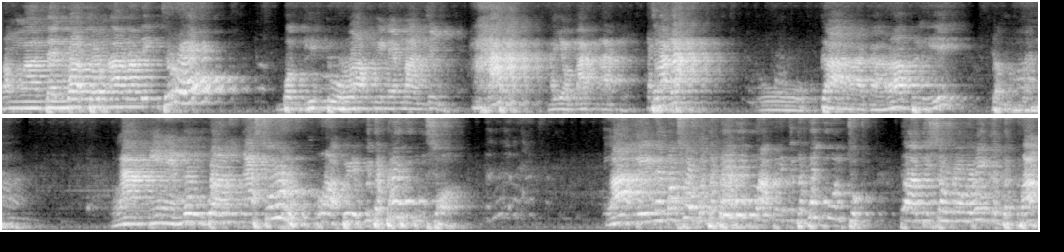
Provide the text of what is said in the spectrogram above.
Pengantin wadon anak di jero. Begitu lakine mancing. Ayo marak lagi oh gara-gara beli demen. Lakine munggah kasur kita bungso laki ini maksud ketepuk tapi ketepuk muncul tadi semua ini ketebak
